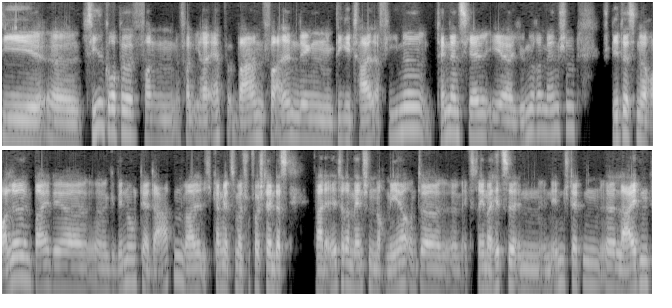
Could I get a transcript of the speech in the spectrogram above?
die äh, Zielgruppe von, von Ihrer App waren vor allen Dingen digital affine, tendenziell eher jüngere Menschen. Spielt es eine Rolle bei der äh, Gewinnung der Daten? Weil ich kann mir zum Beispiel vorstellen, dass gerade ältere Menschen noch mehr unter äh, extremer Hitze in, in Innenstädten äh, leiden.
